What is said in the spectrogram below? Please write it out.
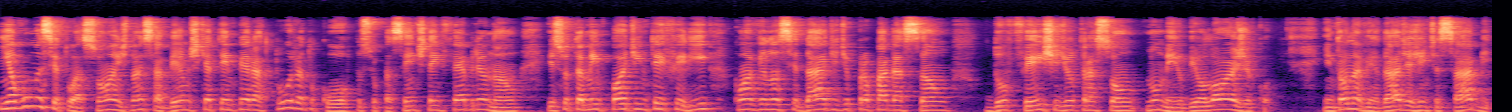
Em algumas situações, nós sabemos que a temperatura do corpo, se o paciente tem febre ou não, isso também pode interferir com a velocidade de propagação do feixe de ultrassom no meio biológico. Então, na verdade, a gente sabe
